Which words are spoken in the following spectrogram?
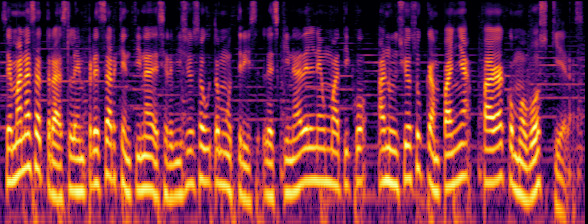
Semanas atrás, la empresa argentina de servicios automotriz La Esquina del Neumático anunció su campaña Paga como vos quieras,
